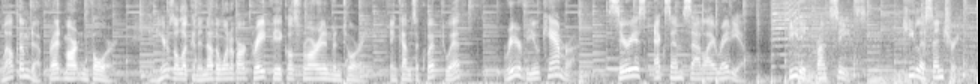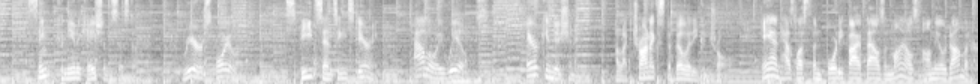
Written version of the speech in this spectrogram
Welcome to Fred Martin Ford. And here's a look at another one of our great vehicles from our inventory and comes equipped with rear view camera, Sirius XM satellite radio, heated front seats, keyless entry, sync communication system, rear spoiler, speed sensing steering, alloy wheels, air conditioning, electronic stability control, and has less than 45,000 miles on the odometer.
